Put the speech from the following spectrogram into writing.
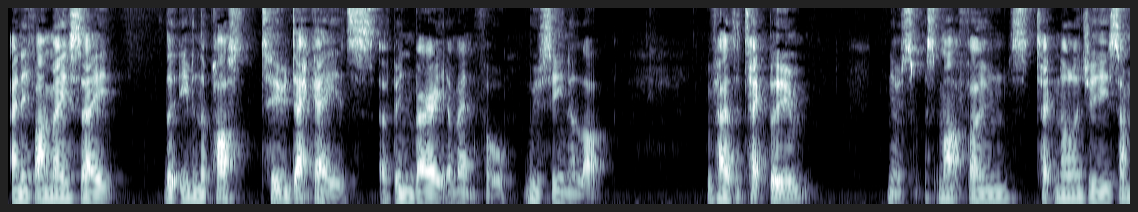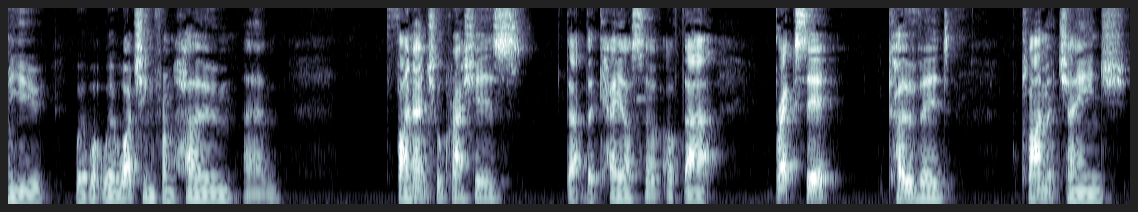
and if I may say that even the past two decades have been very eventful. We've seen a lot. We've had the tech boom, you know, smartphones, technology. Some of you we're we're watching from home. Um, financial crashes, that the chaos of, of that, Brexit, COVID, climate change,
